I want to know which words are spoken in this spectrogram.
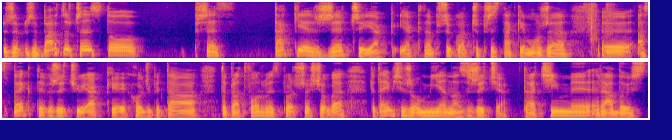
że, że bardzo często przez takie rzeczy, jak, jak na przykład, czy przez takie może y, aspekty w życiu, jak choćby ta, te platformy społecznościowe, wydaje mi się, że omija nas życie. Tracimy radość z,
